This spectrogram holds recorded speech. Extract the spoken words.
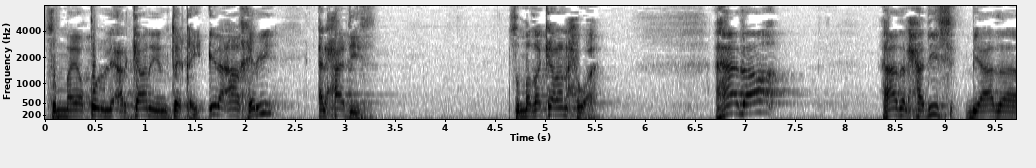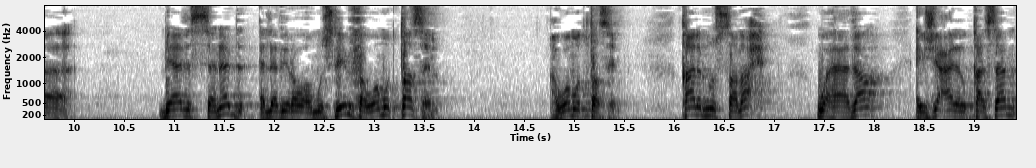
ثم يقول لأركانه انطقي إلى آخر الحديث. ثم ذكر نحوه. هذا هذا الحديث بهذا بهذا السند الذي رواه مسلم فهو متصل. هو متصل. قال ابن الصلاح وهذا أي جعل القسم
